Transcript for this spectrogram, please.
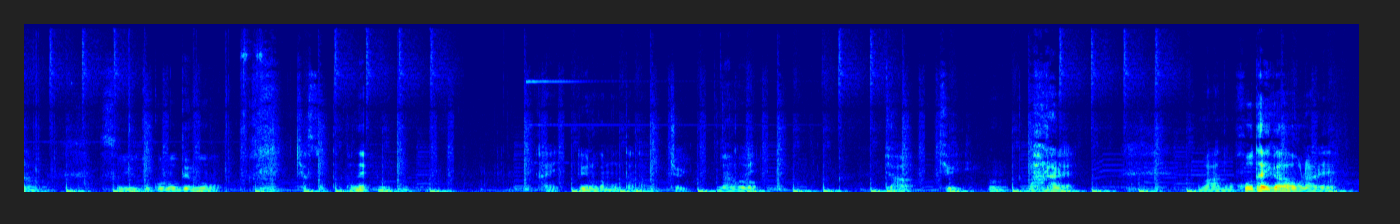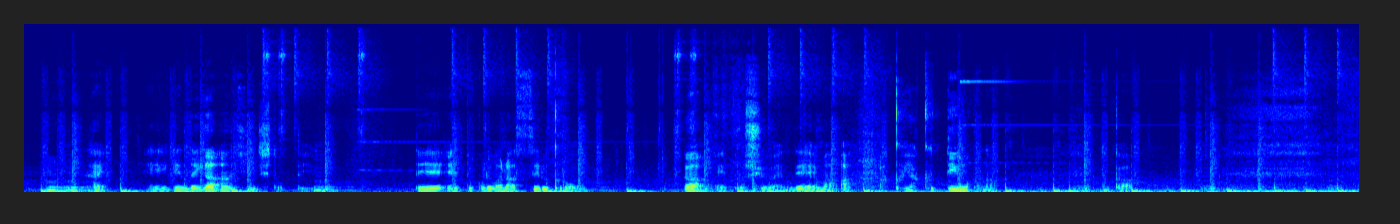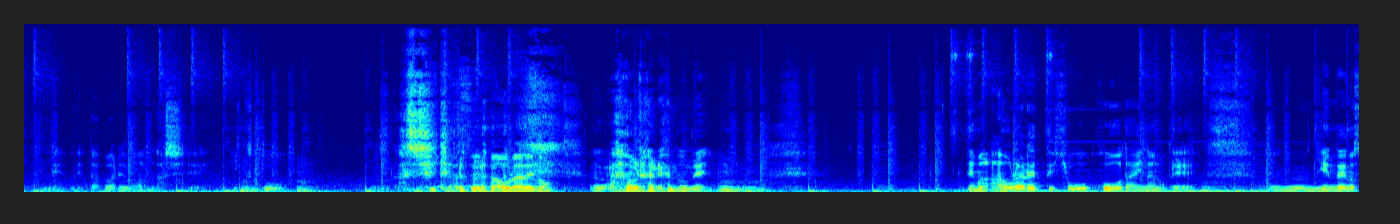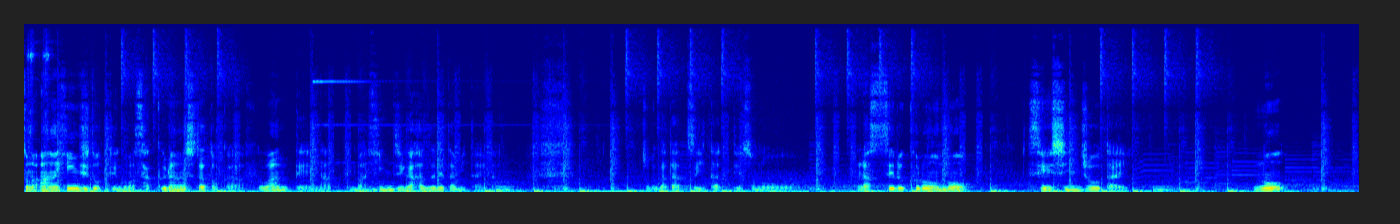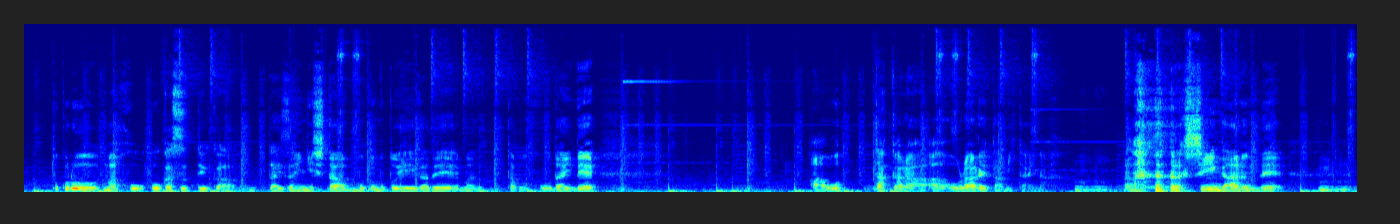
そういうところでのキャストだったんかねうんうん。はい。というのがモンタナ10位なるほど、はいじゃあ、9位うん。煽られ。まああの放題が煽られ。うんうん。はい、えー現代がアンヒンジトっていう、うん。で、えー、とこれはラッセル・クロウ。が、えー、と主演で、まあ、悪悪役っていうのかな。なんか、ね、ネタバレはなしでいくとうん。難しいけど、あそれ煽られの、うん煽られのね、うんうんでまあ煽られって表放題なのでうん現代のそのアンヒンジドっていうのは錯乱したとか不安定になって、まあ、うん。ヒンジが外れたみたいな、ちょっとガタついたっていうそのラッセル・クロウの精神状態のところを、まあ、フォフォーカスっていうか題材にしたもともと映画で、まあ、多分放題で煽ったから煽られたみたいなうんうん。あ シーンがあるんでうんうん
